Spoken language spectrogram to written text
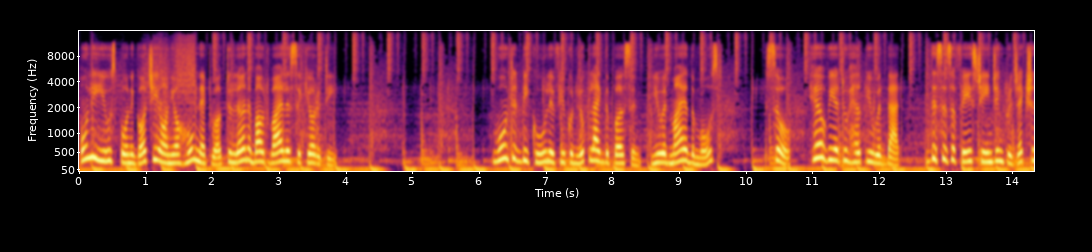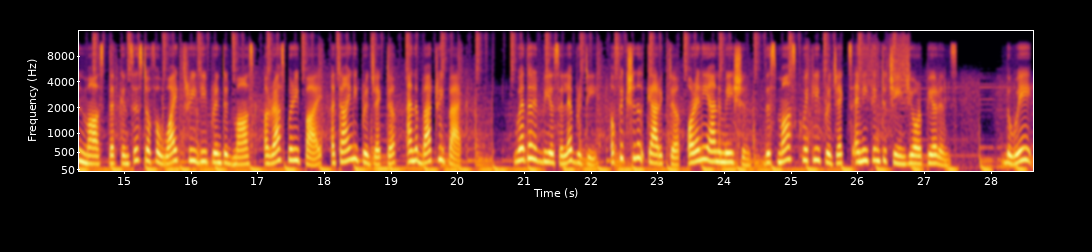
only use Pwnagotchi on your home network to learn about wireless security. Won't it be cool if you could look like the person you admire the most? So, here we are to help you with that. This is a face-changing projection mask that consists of a white 3D printed mask, a Raspberry Pi, a tiny projector, and a battery pack. Whether it be a celebrity, a fictional character, or any animation, this mask quickly projects anything to change your appearance. The way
